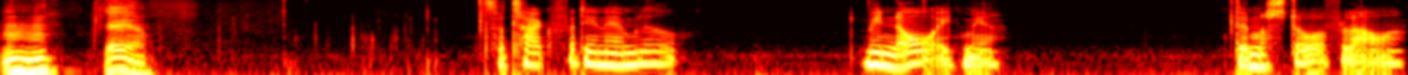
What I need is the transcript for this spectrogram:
Mm-hmm. Ja, ja. Så tak for din hemmelighed. Vi når ikke mere. Den må stå og flagre.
